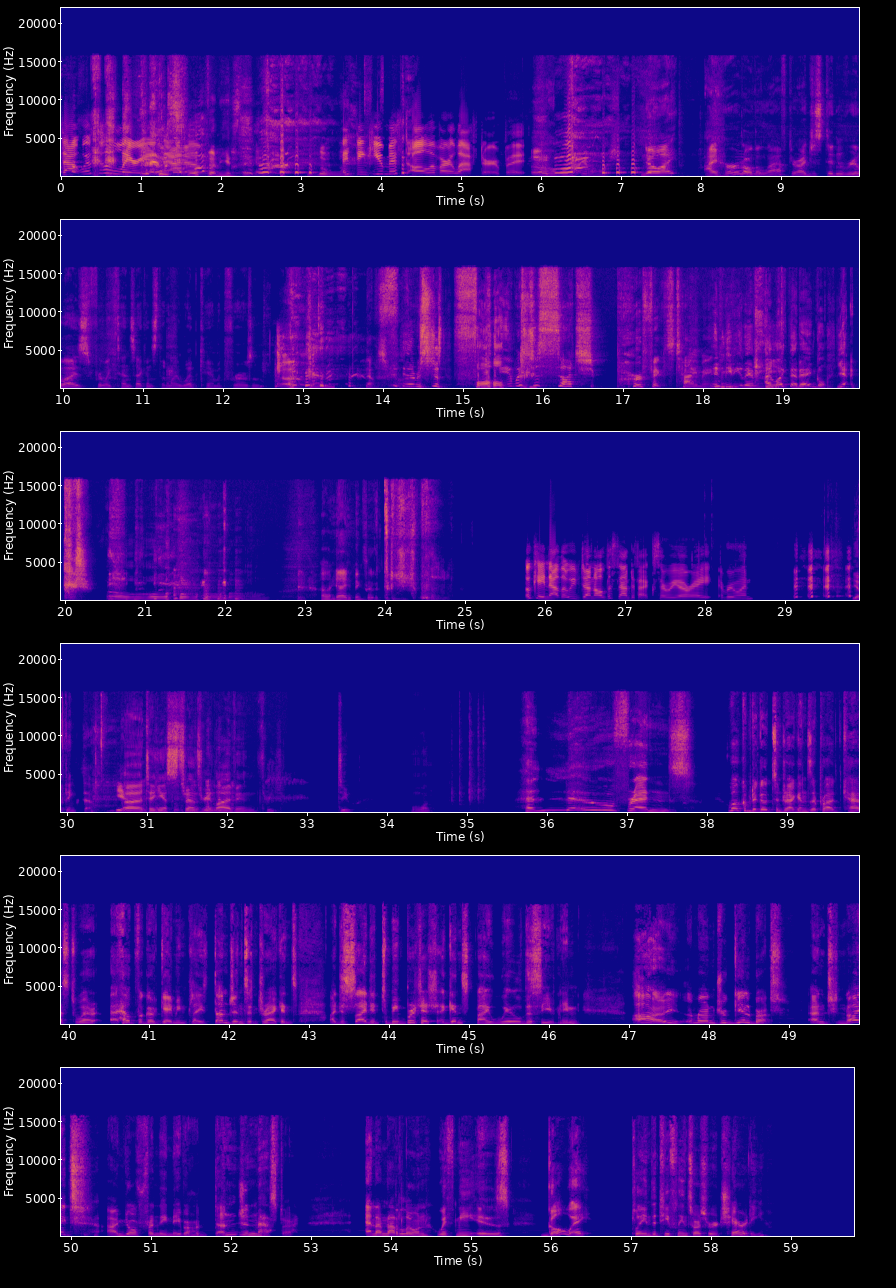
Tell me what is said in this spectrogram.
That was hilarious, the Adam. funniest thing I, of the I think you missed all of our laughter, but Oh my gosh. No, I I heard all the laughter. I just didn't realize for like 10 seconds that my webcam had frozen. Oh, that was fun. It was just fall It was just such perfect timing. immediately. I like that angle. Yeah. Oh. Oh. oh yeah, you think so? Okay, now that we've done all the sound effects, are we all right, everyone? I think so. Uh, taking us to Trans Green Live in three, two, one. Hello, friends. Welcome to Goats and Dragons, a podcast where Helpful Goat Gaming plays Dungeons and Dragons. I decided to be British against my will this evening. I am Andrew Gilbert, and tonight I'm your friendly neighborhood dungeon master. And I'm not alone. With me is Galway, playing the Tiefling Sorcerer Charity.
